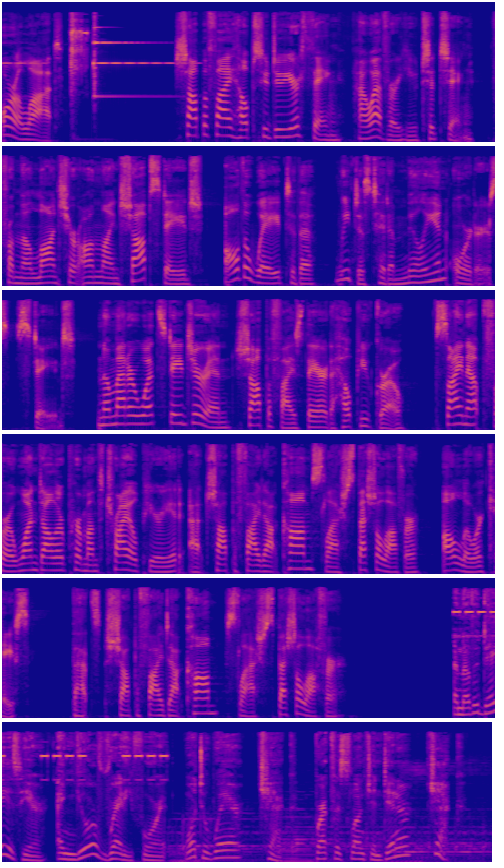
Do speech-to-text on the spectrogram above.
or a lot, Shopify helps you do your thing, however you cha-ching. From the launch your online shop stage, all the way to the we just hit a million orders stage. No matter what stage you're in, Shopify's there to help you grow. Sign up for a $1 per month trial period at shopify.com slash special offer, all lowercase. That's shopify.com slash special offer. Another day is here, and you're ready for it. What to wear? Check. Breakfast, lunch, and dinner? Check.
